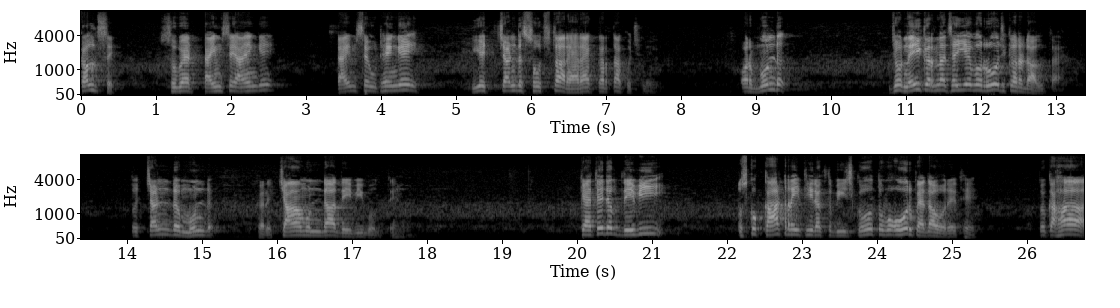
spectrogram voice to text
कल से। सुबह टाइम से आएँगे, टाइम से उठेंगे, ये चंड सोचता रह रहा है, करता कुछ नहीं। और मुंड जो नहीं करना चाहिए, वो रोज कर डालता है। तो चंड मुंड करे, चामुंडा देवी बोलते हैं। कहते जब देवी उसको काट रही थी रक्त बीज को तो वो और पैदा हो रहे थे। तो कहा,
